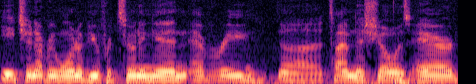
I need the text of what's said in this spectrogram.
each and every one of you for tuning in every uh, time this show is aired,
